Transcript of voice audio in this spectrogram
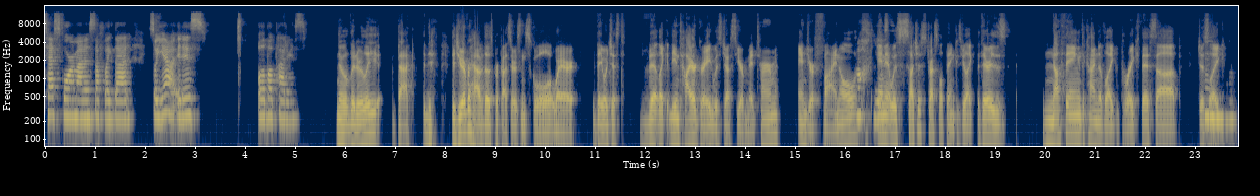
test format and stuff like that. So yeah, it is all about patterns. No, literally back did you ever have those professors in school where they would just the like the entire grade was just your midterm and your final oh, yes. and it was such a stressful thing because you're like there is nothing to kind of like break this up just mm-hmm. like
